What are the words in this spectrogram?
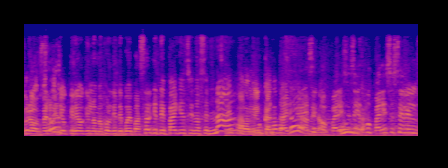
pero, pero yo creo que lo mejor que te puede pasar es que te paguen sin hacer nada. pues, a mí me encantaría. Parece, ser, Nunca. parece ser el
